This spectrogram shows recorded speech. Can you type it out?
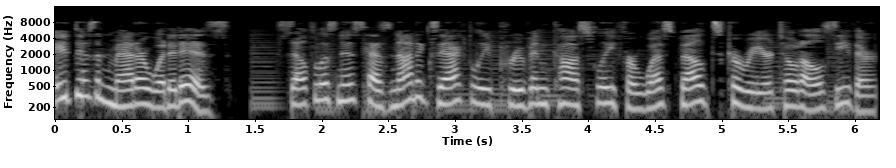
It doesn't matter what it is. Selflessness has not exactly proven costly for Westbeld's career totals either.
